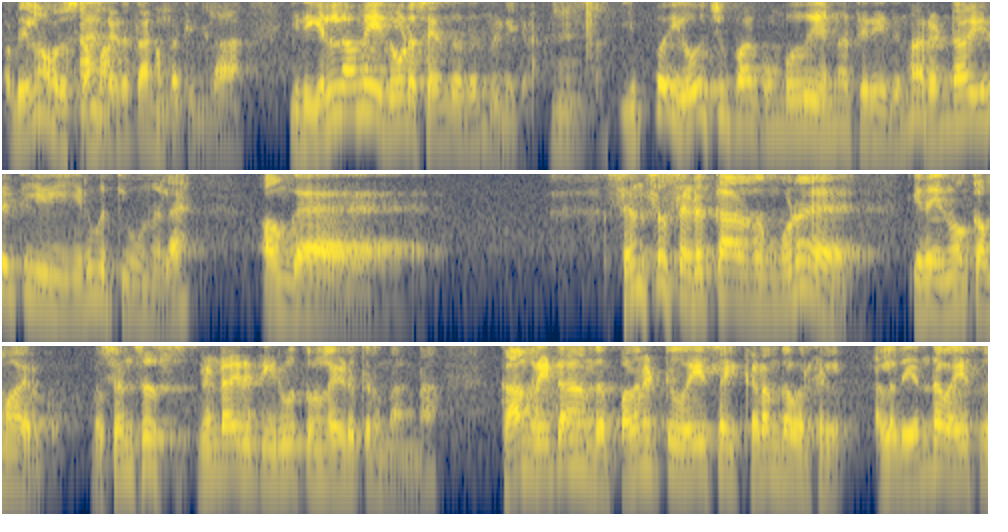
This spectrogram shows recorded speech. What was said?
அப்படிலாம் ஒரு ஸ்டாண்ட் எடுத்தாங்க பார்த்தீங்களா இது எல்லாமே இதோட சேர்ந்ததுன்னு நினைக்கிறேன். இப்போ யோசிச்சு பார்க்கும்போது என்ன தெரியுதுன்னா ரெண்டாயிரத்தி இருபத்தி ஒன்றில் அவங்க சென்சஸ் எடுக்காததும் கூட இதை நோக்கமாக இருக்கும். இப்போ சென்சஸ் ரெண்டாயிரத்தி இருபத்தொன்னில் எடுத்திருந்தாங்கன்னா காங்கிரீட்டாக அந்த பதினெட்டு வயசை கடந்தவர்கள் அல்லது எந்த வயசு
